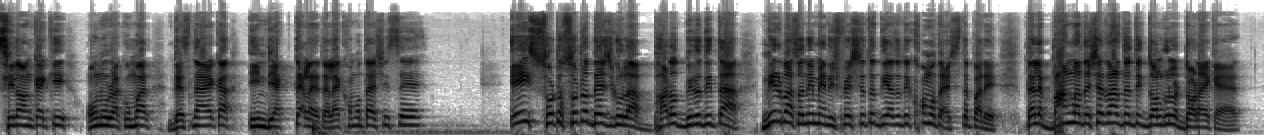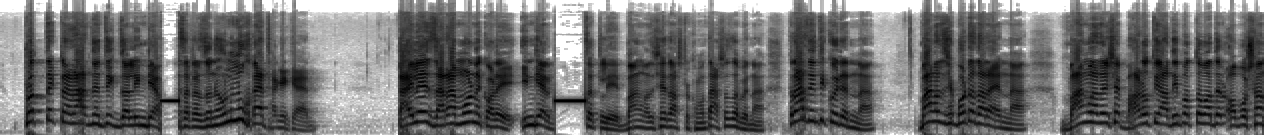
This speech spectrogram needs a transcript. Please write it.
শ্রীলঙ্কা কি অনুরা কুমার, দেশনায়কা ইন্ডিয়া তেলায় তেলায় ক্ষমতা এসেছে। এই ছোট ছোট দেশগুলা ভারত বিরোধিতা নির্বাচনী ম্যানিফেস্টোতে দিয়ে যদি ক্ষমতা আসতে পারে, তাহলে বাংলাদেশের রাজনৈতিক দলগুলো ডরায় কেন? প্রত্যেকটা রাজনৈতিক দল ইন্ডিয়া জন্য উন্মুখ হয়ে থাকে কেন? তাইলে যারা মনে করে ইন্ডিয়ার থাকলে বাংলাদেশের রাষ্ট্র ক্ষমতা আসা যাবে না, রাজনীতি করেন না, বাংলাদেশে ভোটে দাঁড়ায়েন না, বাংলাদেশে ভারতীয় আধিপত্যবাদের অবসান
